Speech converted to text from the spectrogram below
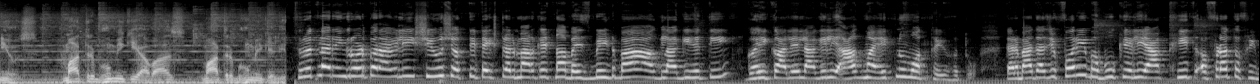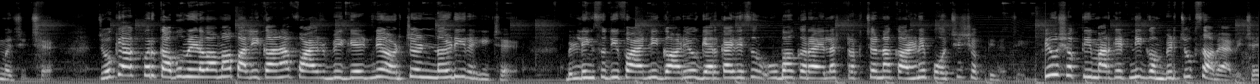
ન્યૂઝ. માતૃભૂમિ કી આવાજ, માતૃભૂમિ કે લિયે સુરતના રિંગ રોડ પર આવેલી શિવ શક્તિ ટેક્સટાઇલ માર્કેટના બેઝમેન્ટમાં આગ લાગી હતી. ગઈકાલે લાગેલી આગમાં એકનું મોત થયું હતું. ત્યારબાદ આજે ફરી ભભૂકેલી આગથી અફડાતફરી મચી છે. જો કે આગ પર કાબુ મેળવવામાં પાલિકાના ફાયર બ્રિગેડને અડચણ નડી રહી છે. બિલ્ડિંગ સુધી ફાયરની ગાડીઓ ગેરકાયદેસર ઊભા કરાયેલા સ્ટ્રક્ચરના કારણે પહોંચી શકતી નથી. શિવ શક્તિ માર્કેટની ગંભીર ચૂક સામે આવી છે.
